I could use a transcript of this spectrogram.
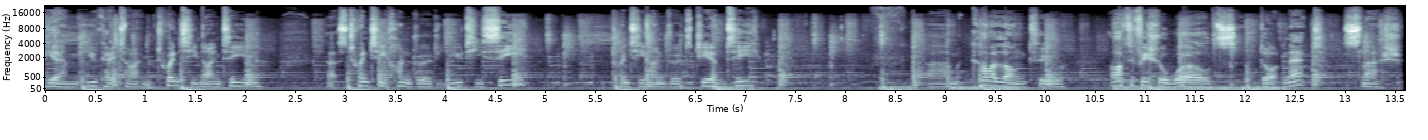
pm UK time 2019, that's 2000 UTC, 2000 GMT, um, come along to artificialworlds.net slash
